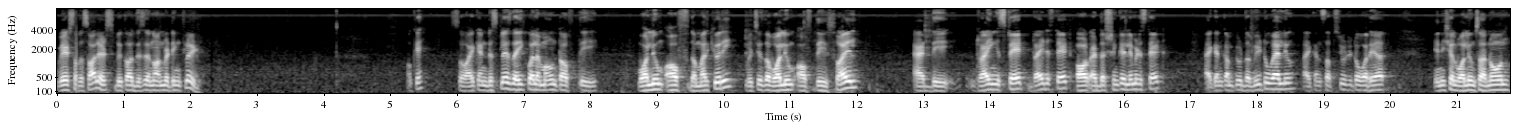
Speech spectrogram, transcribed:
weights of the solids because this is a non-wetting fluid. Okay. So, I can displace the equal amount of the volume of the mercury which is the volume of the soil at the drying state, dried state or at the shrinkage limit state. I can compute the V 2 value, I can substitute it over here, initial volumes are known,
